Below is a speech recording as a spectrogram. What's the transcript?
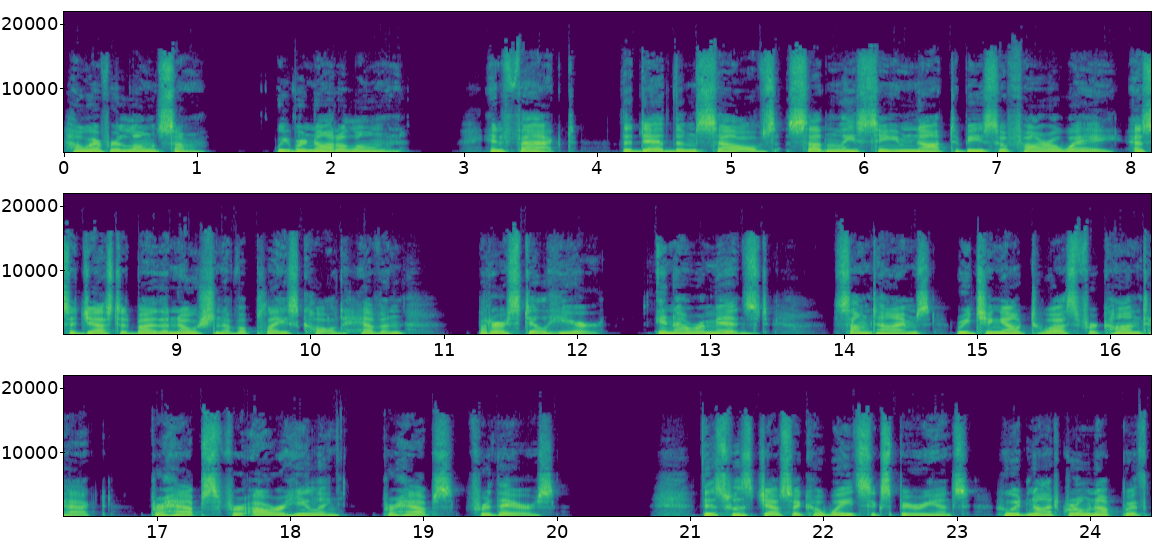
however lonesome, we were not alone. In fact, the dead themselves suddenly seem not to be so far away, as suggested by the notion of a place called heaven, but are still here, in our midst, sometimes reaching out to us for contact, perhaps for our healing, perhaps for theirs. This was Jessica Waite's experience, who had not grown up with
